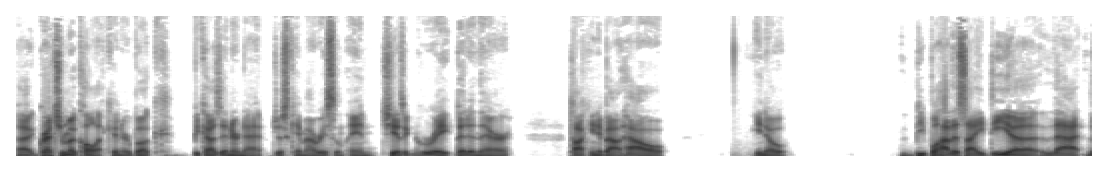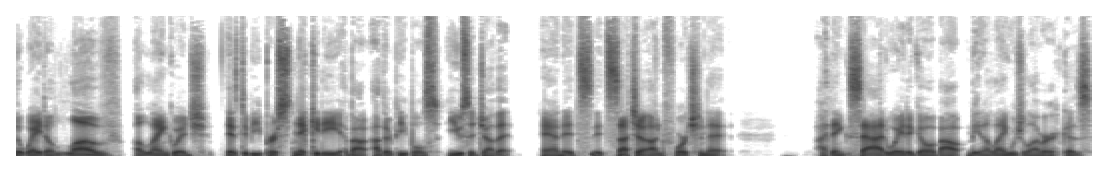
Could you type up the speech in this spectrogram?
uh, Gretchen McCulloch in her book Because Internet just came out recently, and she has a great bit in there talking about how, you know, people have this idea that the way to love a language is to be persnickety about other people's usage of it. And it's it's such an unfortunate, I think, sad way to go about being a language lover because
